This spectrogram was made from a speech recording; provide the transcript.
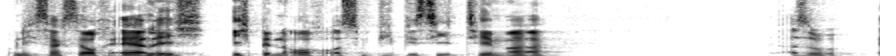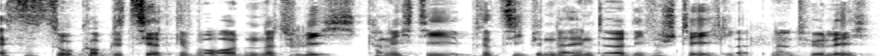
Und ich sage es dir auch ehrlich, ich bin auch aus dem PPC-Thema, also es ist so kompliziert geworden. Natürlich kann ich die Prinzipien dahinter, die verstehe ich natürlich.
